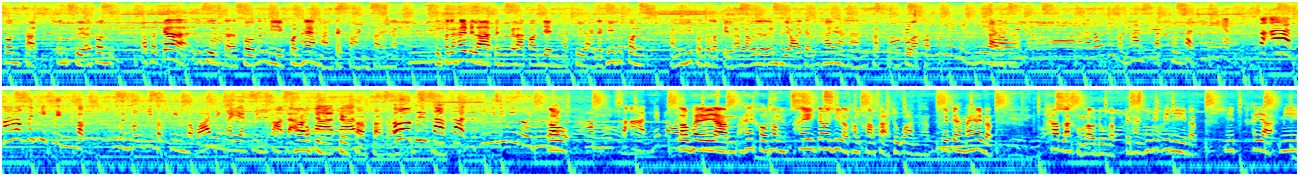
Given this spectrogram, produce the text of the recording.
โซนสัตว์โซนเสือโซน อัลพาก้าก็คือแต่ละโซนก็จะมีคนให้อาหารแตกต่างกันไปครับ คือเขาจะให้เวลาเป็นเวลาตอนเย็นครับ คือหลังจากที่ทุกคนหลังจากที่สวนสัตว์เราปิดแล้ว เราก็จะเริ่มทยอยกันให้อาหารสัตว์ทุกตัวครับ ช่วงเย็นอย่างเดียวใช่ครับอ๋อนะคะแล้วที่สำคัญกับสวนสัตว์ที่นี่เนี่ยสะอาดมากไม่มีกลิ่นแบบเหมือนบางทีแบบกลิ่นแบบว่ายังไงอะกลิ่นสาดอะใช่ประกินมาณกินนั้นสาบสัตว์นะคเอรับ อกลิ่นสาบสัตว์แต่ที่นี่ไม่มีเลยดูเรา ทำสะอาดเรียบร้อยเราพยายามให้เขาทำให้เจ้าหน้าที่เราทำความสะอาดทุกวันครับ เพื่อจะไม่ให้แบบภาพลักษณ์ของเราดูแบบไปทางที่ไม่ดีแบบ มีขยะมี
